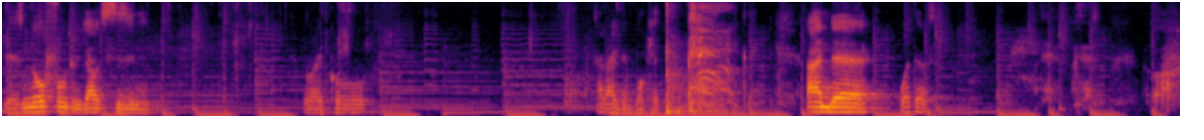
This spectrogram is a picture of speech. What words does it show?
There's no food without seasoning. Royco. I like the bucket. and uh, what else? What else? What else? Oh.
